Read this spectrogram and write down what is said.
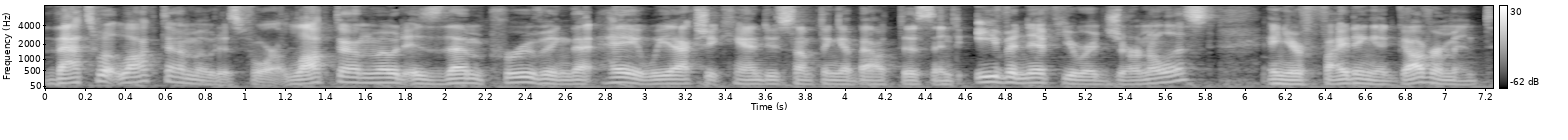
that's what lockdown mode is for. Lockdown mode is them proving that, hey, we actually can do something about this. And even if you're a journalist and you're fighting a government,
